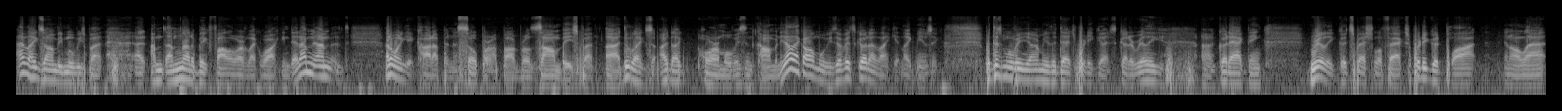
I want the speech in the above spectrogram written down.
I like zombie movies, but I, I'm I'm not a big follower of like Walking Dead. I'm I'm I don't want to get caught up in the soap opera zombies, but uh, I do like I like horror movies and comedy. I like all movies. If it's good, I like it, like music. But this movie, Army of the Dead, is pretty good. It's got a really uh, good acting, really good special effects, pretty good plot, and all that.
